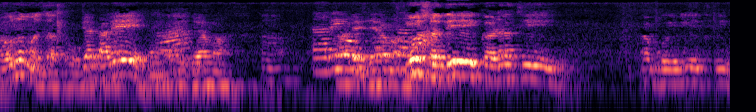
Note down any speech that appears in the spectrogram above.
ઓળખ હું સદી કડાથી આ બોયડીએથી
